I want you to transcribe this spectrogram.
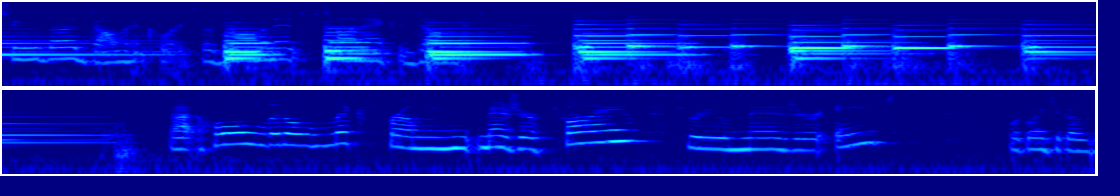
to the dominant chord. So dominant, tonic, dominant. That whole little lick from measure five through measure eight, we're going to go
